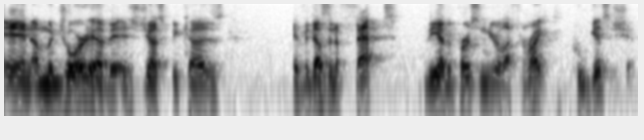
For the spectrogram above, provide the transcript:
and a majority of it is just because if it doesn't affect the other person, you're left and right, who gives a shit?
